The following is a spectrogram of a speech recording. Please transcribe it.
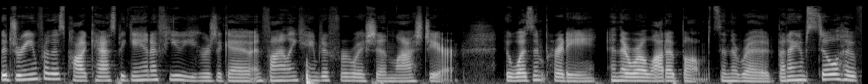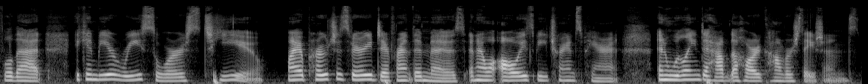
The dream for this podcast began a few years ago and finally came to fruition last year. It wasn't pretty, and there were a lot of bumps in the road, but I am still hopeful that it can be a resource to you. My approach is very different than most, and I will always be transparent and willing to have the hard conversations.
